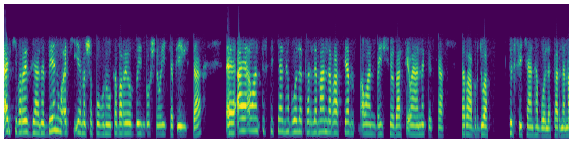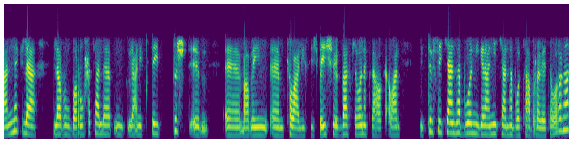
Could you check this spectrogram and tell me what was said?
ئەرکی بەڕێزیانە بێن و ئەرکی ئێمە شەکۆبوونەوەکە بەڕێوە بین بۆ شێوەی کە پێویستە ئایا ئەوان ترسێکیان هەبووە لە پەرلەمان لە ڕاستیان ئەوان بەی شێ باسی ئەویان نەکرد کە لە ڕابردووە ترسێکیان هەبووە لە پەرلەمان نەک لە لە ڕوو بەڕوو حتا لە ینی قسەی پشت با بڵین کەوالیسیش بەی شێک باس لەوە نەکراوە کە ئەوان ترسێکیان هەبووە نیگەرانیکیان هەبووە تا بڕەوێتەوە ڕەنگە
